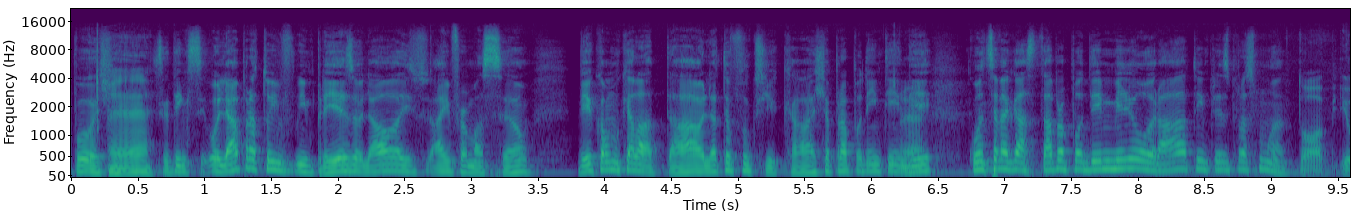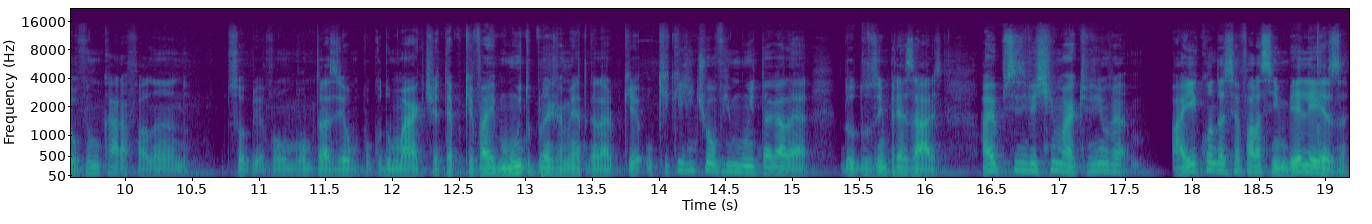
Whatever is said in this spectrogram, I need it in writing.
Poxa, é. você tem que olhar para tua empresa, olhar a informação, ver como que ela tá, olhar teu fluxo de caixa para poder entender é. quanto você vai gastar para poder melhorar a tua empresa no próximo ano. Top. Eu vi um cara falando sobre vamos, vamos, trazer um pouco do marketing até porque vai muito planejamento, galera, porque o que, que a gente ouve muito da galera, do, dos empresários? Ah, eu preciso investir em marketing. Aí quando você fala assim, beleza,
